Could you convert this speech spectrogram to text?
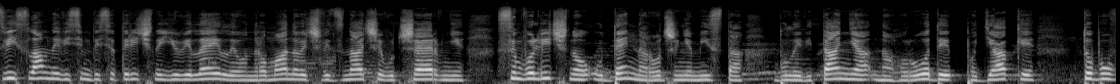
Свій славний 80-річний ювілей Леон Романович відзначив у червні. Символічно у день народження міста були вітання, нагороди, подяки. То був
